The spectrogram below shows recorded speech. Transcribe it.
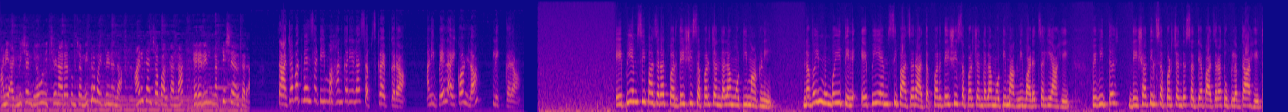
आणि ऍडमिशन घेऊ इच्छिणाऱ्या तुमच्या मित्रमैत्रिणींना आणि त्यांच्या पालकांना हे रील नक्की शेअर करा. ताज्या बातम्यांसाठी महान करेला सबस्क्राईब करा आणि बेल आयकॉनला क्लिक करा. एपीएमसी बाजारात परदेशी सफरचंदाला मोठी मागणी. नवी मुंबईतील एपीएमसी बाजारात परदेशी सफरचंदाला मोठी मागणी वाढत चालली आहे. विविध देशातील सफरचंद सध्या बाजारात उपलब्ध आहेत.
